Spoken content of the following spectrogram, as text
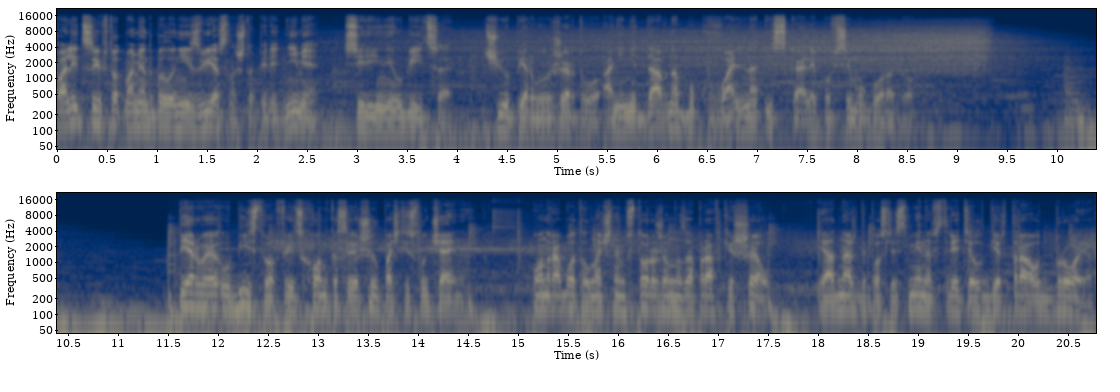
Полиции в тот момент было неизвестно, что перед ними серийный убийца, чью первую жертву они недавно буквально искали по всему городу. Первое убийство Фриц Хонка совершил почти случайно. Он работал ночным сторожем на заправке Shell и однажды после смены встретил Гертраут Броер.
